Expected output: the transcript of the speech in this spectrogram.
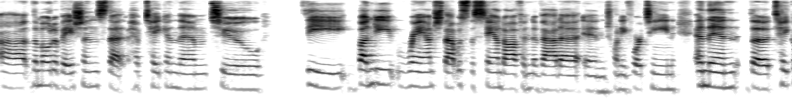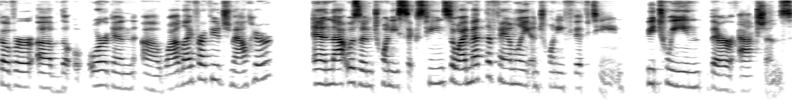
uh, the motivations that have taken them to the Bundy Ranch. That was the standoff in Nevada in 2014. And then the takeover of the Oregon uh, Wildlife Refuge, Malheur. And that was in 2016. So I met the family in 2015 between their actions.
